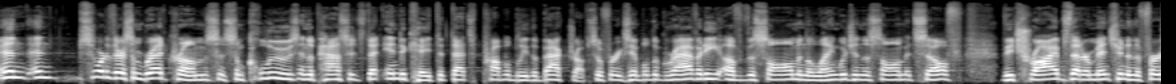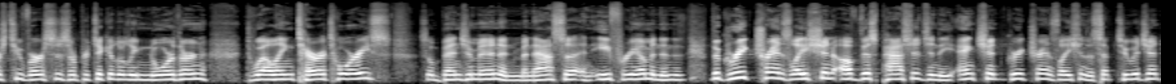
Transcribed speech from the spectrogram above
And, and sort of there's some breadcrumbs, some clues in the passage that indicate that that's probably the backdrop. So, for example, the gravity of the psalm and the language in the psalm itself, the tribes that are mentioned in the first two verses are particularly northern dwelling territories. So, Benjamin and Manasseh and Ephraim. And then the, the Greek translation of this passage in the ancient Greek translation, the Septuagint,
